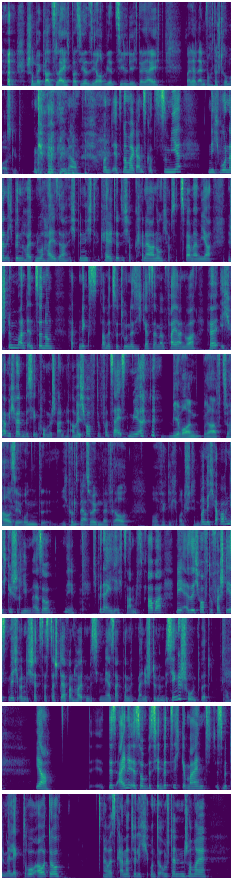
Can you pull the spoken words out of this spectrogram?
schon mal ganz leicht passieren. Sie haben ihr Ziel nicht erreicht, weil halt einfach der Strom ausgeht. genau. Und jetzt nochmal ganz kurz zu mir. Nicht wundern, ich bin heute nur heiser. Ich bin nicht erkältet. Ich habe keine Ahnung. Ich habe so zweimal im Jahr eine Stimmbandentzündung. Hat nichts damit zu tun, dass ich gestern beim Feiern war. Ich höre mich heute ein bisschen komisch an, aber wir, ich hoffe, du verzeihst mir. Wir waren brav zu Hause und ich konnte es genau. bezeugen, meine Frau war wirklich anständig. Und ich habe auch nicht geschrien. Also, nee, ich bin eigentlich echt sanft. Aber nee, also ich hoffe, du verstehst mich und ich schätze, dass der Stefan heute ein bisschen mehr sagt, damit meine Stimme ein bisschen geschont wird. Oh. Ja, das eine ist so ein bisschen witzig gemeint, das mit dem Elektroauto. Aber es kann natürlich unter Umständen schon mal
